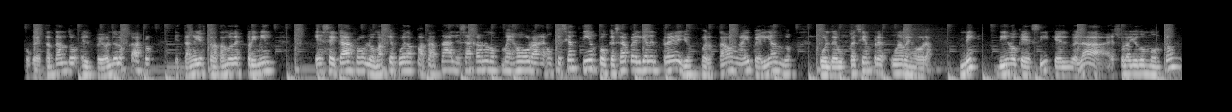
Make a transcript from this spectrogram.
Porque le están dando el peor de los carros están ellos tratando de exprimir ese carro lo más que puedan para tratar de sacar unos mejoras, aunque sean tiempo, aunque sea pelear entre ellos, pero estaban ahí peleando por buscar siempre una mejora. Mick dijo que sí, que él, ¿verdad? Eso le ayudó un montón,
